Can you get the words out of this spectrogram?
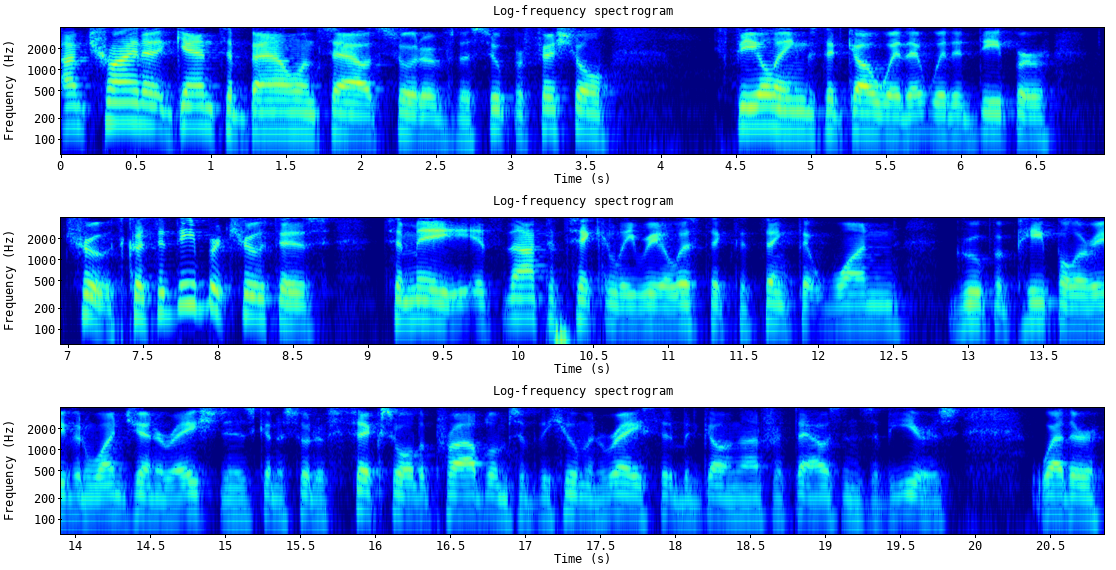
I'm trying to, again, to balance out sort of the superficial feelings that go with it with a deeper truth. Because the deeper truth is, to me, it's not particularly realistic to think that one group of people or even one generation is going to sort of fix all the problems of the human race that have been going on for thousands of years. Whether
